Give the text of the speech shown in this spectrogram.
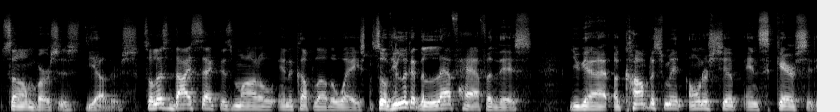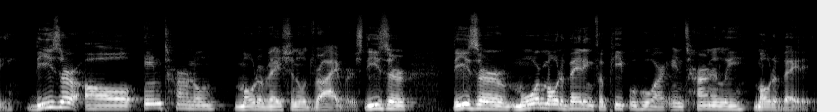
some versus the others. So let's dissect this model in a couple other ways. So if you look at the left half of this, you got accomplishment, ownership, and scarcity. These are all internal motivational drivers. These are these are more motivating for people who are internally motivated.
